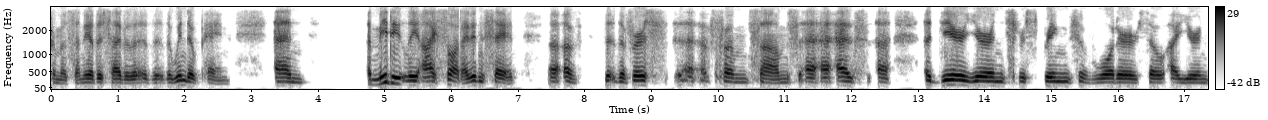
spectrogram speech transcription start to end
from us on the other side of the, the, the window pane. And immediately I thought, I didn't say it, uh, of the, the verse uh, from Psalms uh, as uh, a deer yearns for springs of water, so I yearn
